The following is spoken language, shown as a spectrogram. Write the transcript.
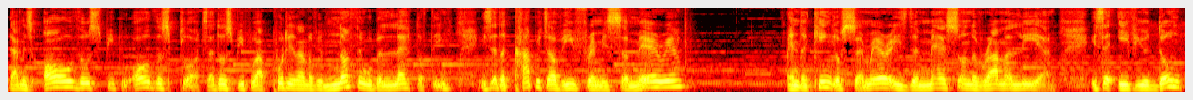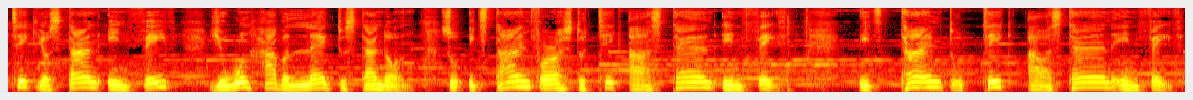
That means all those people, all those plots that those people are putting out of it, nothing will be left of it. He said the capital of Ephraim is Samaria and the king of Samaria is the mere son of Remaliah. He said, If you don't take your stand in faith, you won't have a leg to stand on. So it's time for us to take our stand in faith. It's time to take our stand in faith.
